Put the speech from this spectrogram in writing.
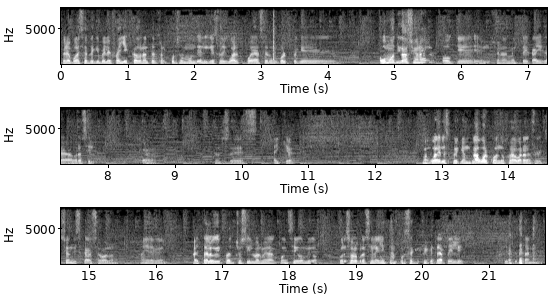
pero puede ser de que Pelé fallezca durante el transcurso mundial y que eso igual puede ser un golpe que o motivacional o que emocionalmente caiga a Brasil. Entonces, hay que ver. Maguire Beckenbauer cuando juega para la selección, dice Cabeza Balón. Ah. Ahí está lo que Pancho Silva, mira, coincide conmigo. Por eso los brasileños están por sacrificar a Pelé. Están-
